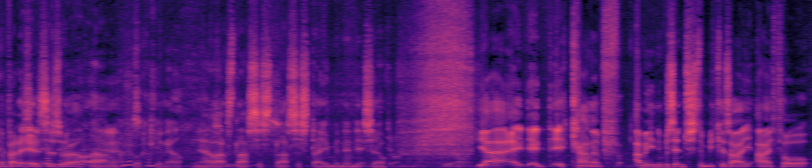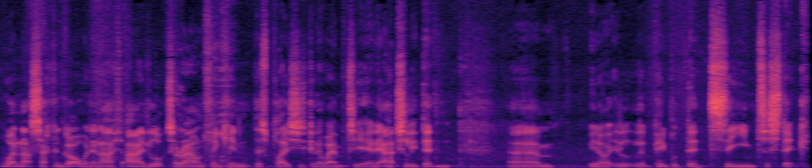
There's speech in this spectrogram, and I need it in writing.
I bet it is as well. Yeah, fucking hell. Yeah, that's that's a, that's a statement in itself. Yeah, it, it, it kind of. I mean, it was interesting because I, I thought when that second goal went in, I I looked around thinking this place is going to empty, and it actually didn't. Um, you know, it, people did seem to stick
